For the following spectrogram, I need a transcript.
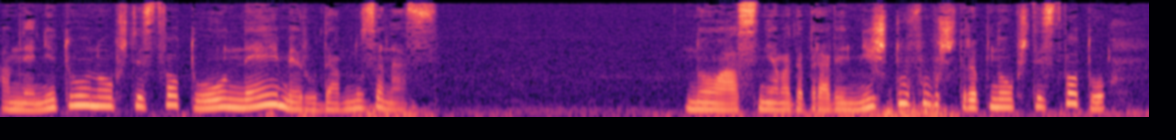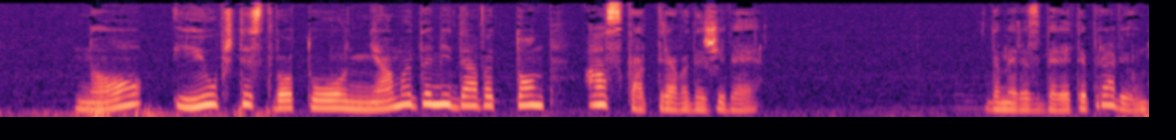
А мнението на обществото не е меродавно за нас. Но аз няма да правя нищо в общръп на обществото, но и обществото няма да ми дава тон аз как трябва да живея. Да ме разберете правилно.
